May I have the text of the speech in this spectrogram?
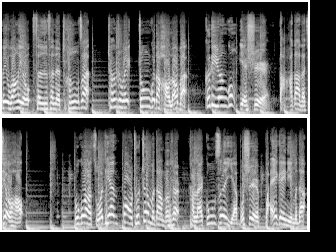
被网友纷纷的称赞，称之为中国的好老板。格力员工也是大大的叫好。不过昨天爆出这么大的事儿，看来工资也不是白给你们的。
